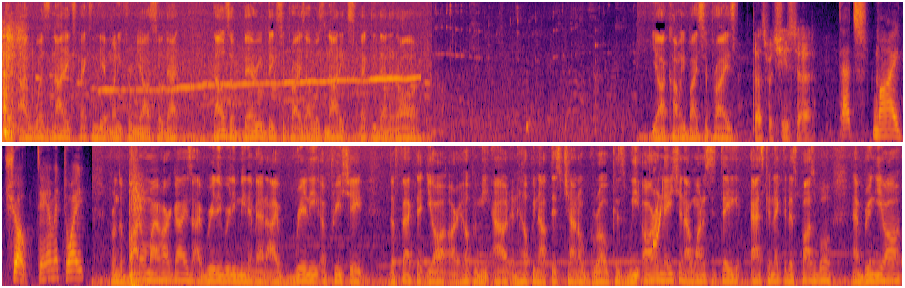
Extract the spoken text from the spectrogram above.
but I was not expecting to get money from y'all. So that that was a very big surprise. I was not expecting that at all. Y'all caught me by surprise. That's what she said. That's my joke. Damn it, Dwight. from the bottom of my heart, guys, I really, really mean it, man. I really appreciate the fact that y'all are helping me out and helping out this channel grow because we are a nation. I want us to stay as connected as possible and bring y'all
